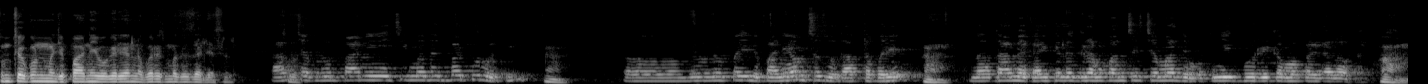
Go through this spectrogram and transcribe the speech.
तुमच्याकडून म्हणजे पाणी वगैरे यांना बरेच मदत झाली असेल. आमच्याकडून पाण्याची मदत भरपूर होती. हां. अं, जवळजवळ पहिलं पाणी आमचंच होतं आत्तापर्यंत हां. पण आता आम्ही काय केलं ग्रामपंचायतच्या माध्यमातून एक बोर रिकामा पडलेला होता. हां.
